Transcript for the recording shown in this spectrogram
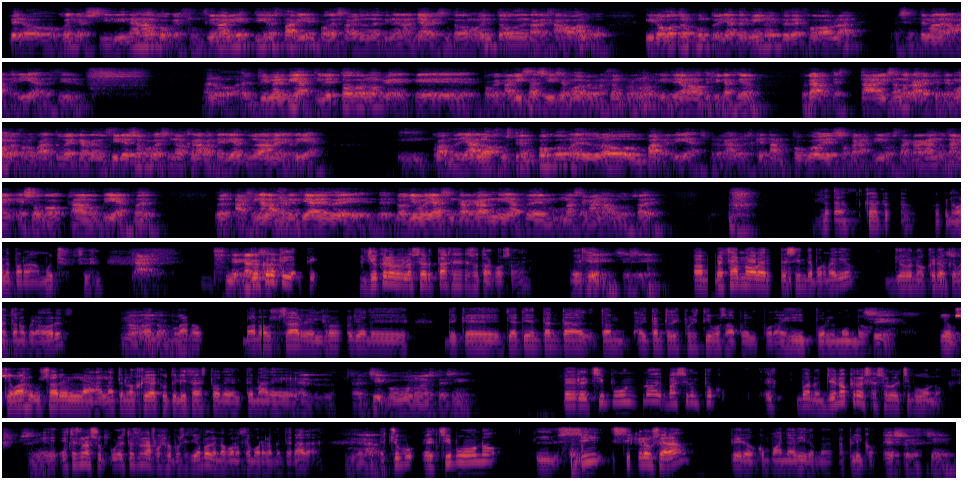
Pero, coño, si dirán algo que funciona bien, tío, está bien poder saber dónde tienen las llaves en todo momento, dónde te ha dejado algo. Y luego otro punto, y ya termino y te dejo hablar, es el tema de la batería. Es decir, bueno, el primer día activé todo, ¿no? Que, que- porque te avisa si se mueve, por ejemplo, ¿no? Y te llega una notificación. Pero claro, te está avisando cada vez que te mueves, con lo cual tuve que reducir eso porque si no es que la batería te duraba medio día. Y cuando ya lo ajusté un poco, me duró un par de días. Pero claro, es que tampoco es operativo, está cargando también eso do- cada dos días. ¿sabes? Entonces, al final la diferencia es de, de- Lo llevo ya sin cargar ni hace una semana o dos, ¿sabes? Claro, claro, porque no vale para mucho. sí. Claro. Yo creo que, lo- que- yo creo que los AirTags es otra cosa, ¿eh? Es decir, Sí, sí, sí. para empezar no va a haber SIM de por medio. Yo no creo que metan operadores. No, van, tampoco. van a, van a usar el rollo de, de que ya tienen tanta, tan- hay tantos dispositivos Apple por ahí por el mundo Sí, que, que va a usar la tecnología que utiliza esto del tema de... el, el chip 1 este, sí. Pero el chip 1 va a ser un poco... el- bueno, yo no creo que sea solo el chip 1. Sí, Eh, Esto es una, esto es una suposición porque no conocemos realmente nada. ¿eh? El chip, el chip 1 l- sí, sí que lo usará, pero como añadido, me explico. Eso es, sí.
